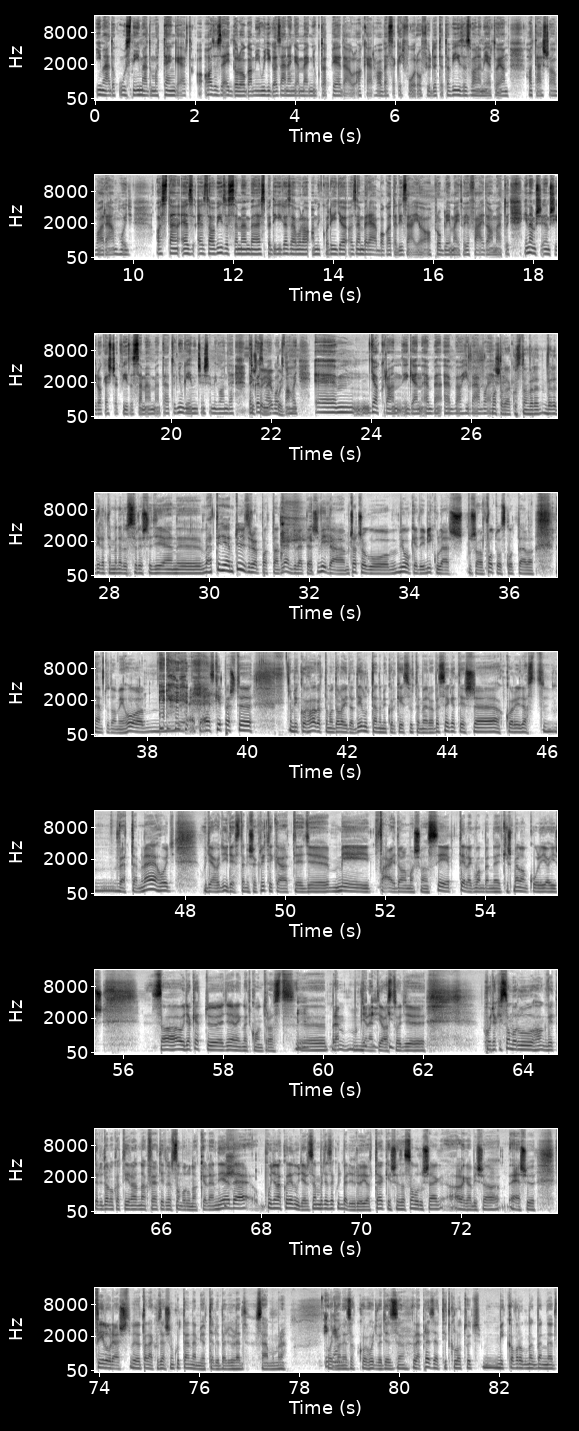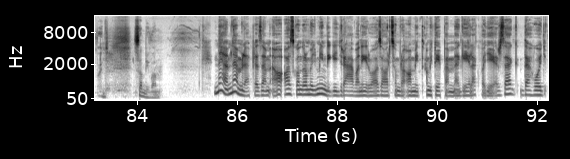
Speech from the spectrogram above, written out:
imádok úszni, imádom a tengert. Az az egy dolog, ami úgy igazán engem megnyugtat például, akár ha veszek egy forró fürdőt, tehát a víz az valamiért olyan hatással van rám, hogy aztán ez, ez a víz a szememben, ez pedig igazából, a- amikor így az ember elbagatelizálja a problémáit, vagy a fájdalmát, hogy én nem, nem sírok, ez csak víz a szememben, tehát hogy nyugi, nincsen semmi gond, de, de És közben meg ott vagy? van, hogy öm, gyakran, igen, ebbe, ebbe a hibába Ma esek. találkoztam veled, veled életemben először, és egy ilyen, ö, hát egy ilyen tűzről pattant, lendületes, vidám, csacsogó, jókedély Mikulással fotózkodtál a nem tudom én hol. Te Ehhez képest, ö, amikor hallgattam a dalaidat délután, amikor készültem erre a beszélgetésre, akkor én azt vettem le, hogy ugye, hogy idéztem is a kritikát, egy mély, fájdalmasan szép, tényleg van benne egy kis melankólia is, Szóval ugye a kettő egy elég nagy kontraszt. Ö, Nem jelenti azt, hogy hogy aki szomorú hangvételű dalokat ír, annak feltétlenül szomorúnak kell lennie, de ugyanakkor én úgy érzem, hogy ezek úgy belülről jöttek, és ez a szomorúság a legalábbis a első félórás találkozásunk után nem jött elő belőled számomra. Igen. Hogy van ez akkor? Hogy vagy ezzel? Leplezett, titkolod, hogy mik kavarognak benned, vagy szóval mi van? Nem, nem leplezem. Azt gondolom, hogy mindig így rá van írva az arcomra, amit, amit éppen megélek, vagy érzek, de hogy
